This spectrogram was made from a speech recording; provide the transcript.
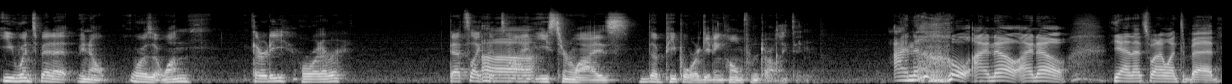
you went to bed at you know what was it one thirty or whatever. That's like the Uh, time Eastern wise the people were getting home from Darlington. I know, I know, I know. Yeah, and that's when I went to bed.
